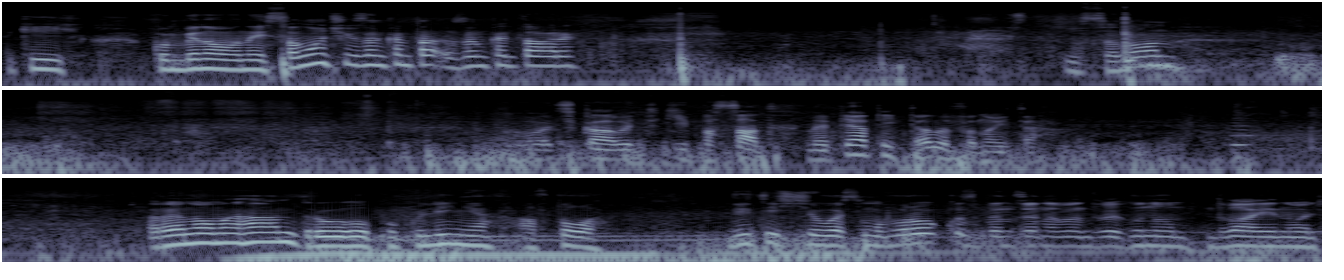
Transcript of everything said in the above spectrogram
Такий комбінований салончик з Анкантари. Такий салон. Кого цікавить такий Passat B5, телефонуйте. Renault Megane другого покоління авто 2008 року з бензиновим двигуном 2.0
